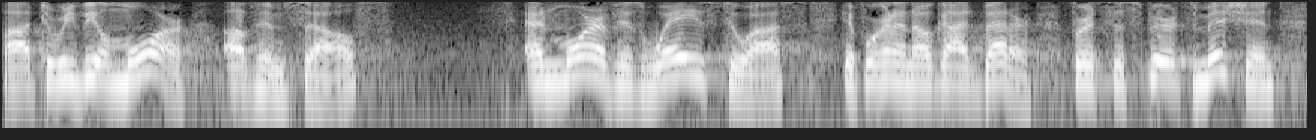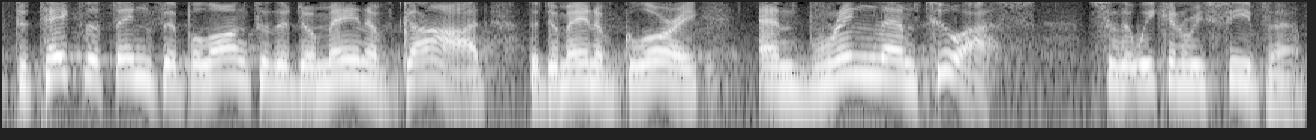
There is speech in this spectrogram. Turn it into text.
uh, to reveal more of Himself and more of His ways to us if we're going to know God better. For it's the Spirit's mission to take the things that belong to the domain of God, the domain of glory, and bring them to us so that we can receive them.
